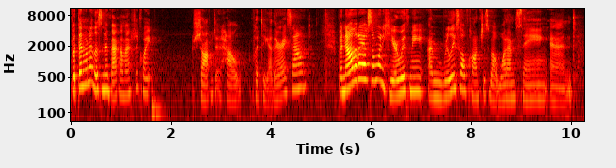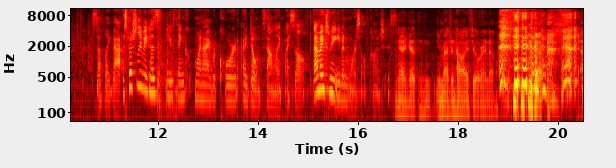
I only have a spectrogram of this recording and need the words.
But then when I listen it back, I'm actually quite shocked at how put together I sound. But now that I have someone here with me, I'm really self-conscious about what I'm saying and stuff like that. Especially because you think when I record, I don't sound like myself. That makes me even more self-conscious. Yeah, I get. Imagine how I feel right now. Yeah.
